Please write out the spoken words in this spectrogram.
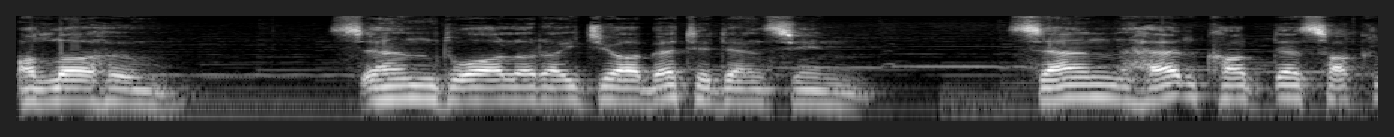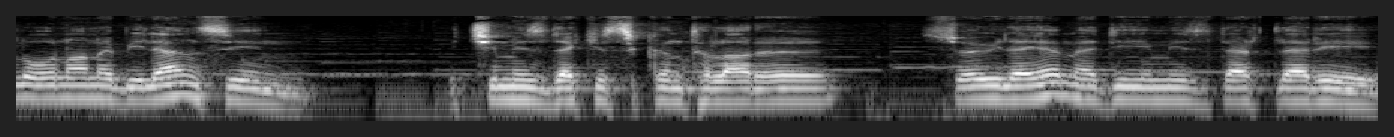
Allah'ım sen dualara icabet edensin. Sen her kalpte saklı olanı bilensin. İçimizdeki sıkıntıları, söyleyemediğimiz dertleri,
